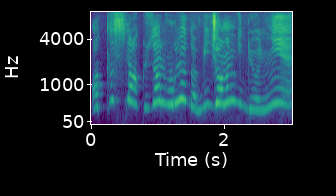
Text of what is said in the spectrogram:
Atlı silah güzel vuruyor da bir canım gidiyor. Niye?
